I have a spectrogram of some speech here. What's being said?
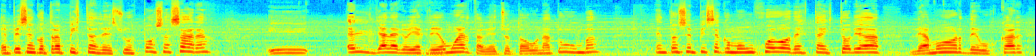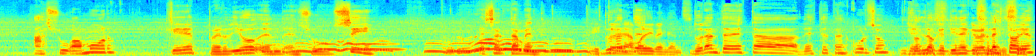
Empieza a encontrar pistas de su esposa Sara y él ya la que había creído muerta, había hecho toda una tumba. Entonces empieza como un juego de esta historia de amor, de buscar a su amor que perdió en, en su... Sí, exactamente. Historia de amor y venganza. durante de, esta, de este transcurso, que es lo que tiene que ver la historia,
